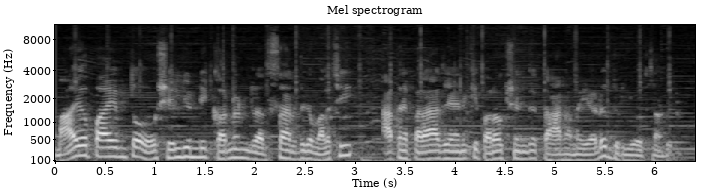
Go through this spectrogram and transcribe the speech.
మాయోపాయంతో శల్యుణ్ణి కర్ణుని రథసారథిగా మలచి అతని పరాజయానికి పరోక్షంగా కారణమయ్యాడు దుర్యోధనుడు.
